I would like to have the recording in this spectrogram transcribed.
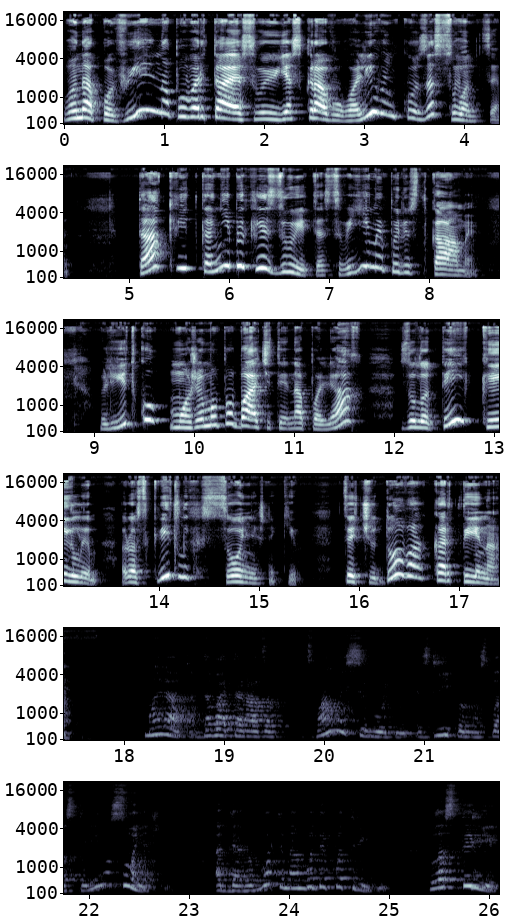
Вона повільно повертає свою яскраву голівоньку за сонцем. Та квітка ніби хизується своїми пелюстками. Влітку можемо побачити на полях золотий килим розквітлих соняшників. Це чудова картина. Малята, давайте разом вами сьогодні зліпимо з пластиліну соняшник. А для роботи нам буде потрібно пластилін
